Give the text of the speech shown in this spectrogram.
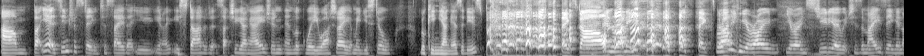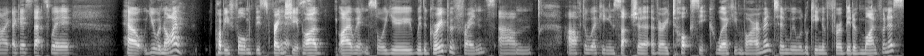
Um, but yeah, it's interesting to say that you, you know, you started at such a young age and, and look where you are today. I mean, you're still looking young as it is, but Thanks, Dal. and running Thanks, running your own your own studio, which is amazing. And I, I guess that's where how you and I probably formed this friendship. Yes. I I went and saw you with a group of friends um, after working in such a, a very toxic work environment, and we were looking for a bit of mindfulness.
